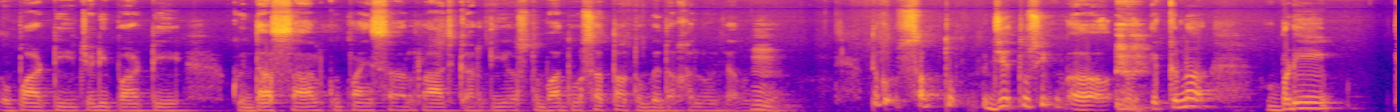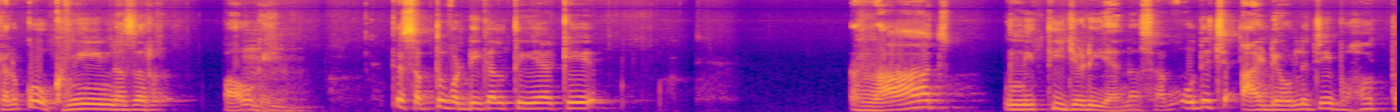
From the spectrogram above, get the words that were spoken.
ਉਹ ਪਾਰਟੀ ਜਿਹੜੀ ਪਾਰਟੀ ਕੋਈ 10 ਸਾਲ ਕੋਈ 5 ਸਾਲ ਰਾਜ ਕਰਦੀ ਹੈ ਉਸ ਤੋਂ ਬਾਅਦ ਉਹ ਸੱਤਾ ਤੋਂ ਬੇਦਖਲ ਹੋ ਜਾਂਦੀ ਹੈ। ਦੇਖੋ ਸਭ ਤੋਂ ਜੇ ਤੁਸੀਂ ਇੱਕ ਨਾ ਬੜੀ ਕਹਿ ਲਓ ਘੋਖਵੀਂ ਨਜ਼ਰ ਪਾਓਗੇ ਤੇ ਸਭ ਤੋਂ ਵੱਡੀ ਗੱਲ ਤੇ ਇਹ ਹੈ ਕਿ ਰਾਜਨੀਤੀ ਜਿਹੜੀ ਹੈ ਨਾ ਸਭ ਉਹਦੇ ਚ ਆਈਡੀਓਲੋਜੀ ਬਹੁਤ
